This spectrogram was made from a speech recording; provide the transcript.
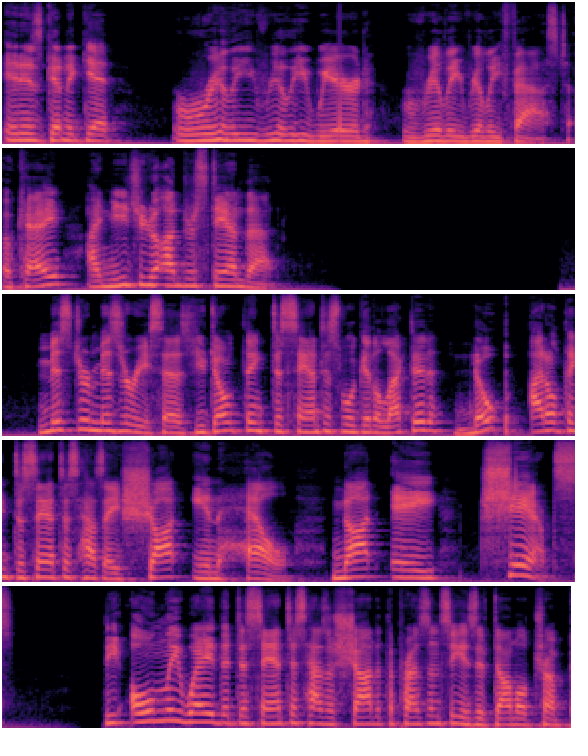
It is gonna get really, really weird, really, really fast, okay? I need you to understand that. Mr. Misery says, you don't think DeSantis will get elected? Nope, I don't think DeSantis has a shot in hell. Not a chance. The only way that DeSantis has a shot at the presidency is if Donald Trump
